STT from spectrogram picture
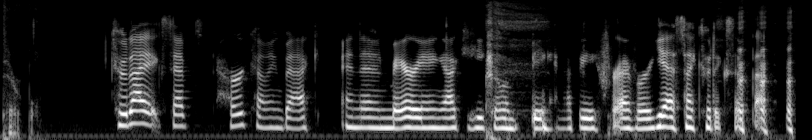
Terrible. could I accept her coming back and then marrying Akihiko and being happy forever? Yes, I could accept that.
